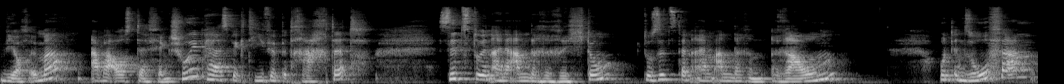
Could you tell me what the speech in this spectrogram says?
wie auch immer. Aber aus der Feng Shui-Perspektive betrachtet sitzt du in eine andere Richtung, du sitzt in einem anderen Raum und insofern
